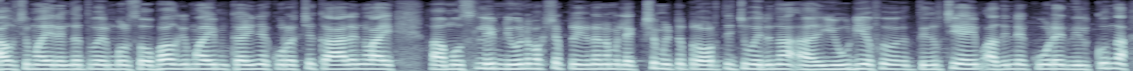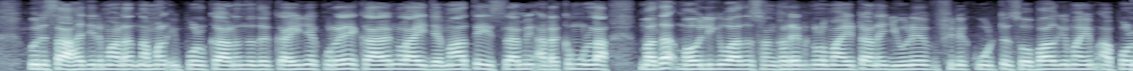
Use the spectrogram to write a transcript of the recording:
ആവശ്യമായി രംഗത്ത് വരുമ്പോൾ സ്വാഭാവികമായും കഴിഞ്ഞ കുറച്ച് കാലങ്ങളായി മുസ്ലിം ന്യൂനപക്ഷ പ്രീണനം ലക്ഷ്യമിട്ട് പ്രവർത്തിച്ചു വരുന്ന യു ഡി എഫ് തീർച്ചയായും അതിന്റെ കൂടെ നിൽക്കുന്ന ഒരു സാഹചര്യമാണ് നമ്മൾ ഇപ്പോൾ കാണുന്നത്. കഴിഞ്ഞ കുറേ കാലങ്ങളായി ജമാഅത്തെ ഇസ്ലാമി അടക്കമുള്ള മത മൗലികവാദ സംഘടനകളുമായിട്ടാണ് യു ഡി എഫിന് കൂട്ട് സ്വാഭാവികമായും അപ്പോൾ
